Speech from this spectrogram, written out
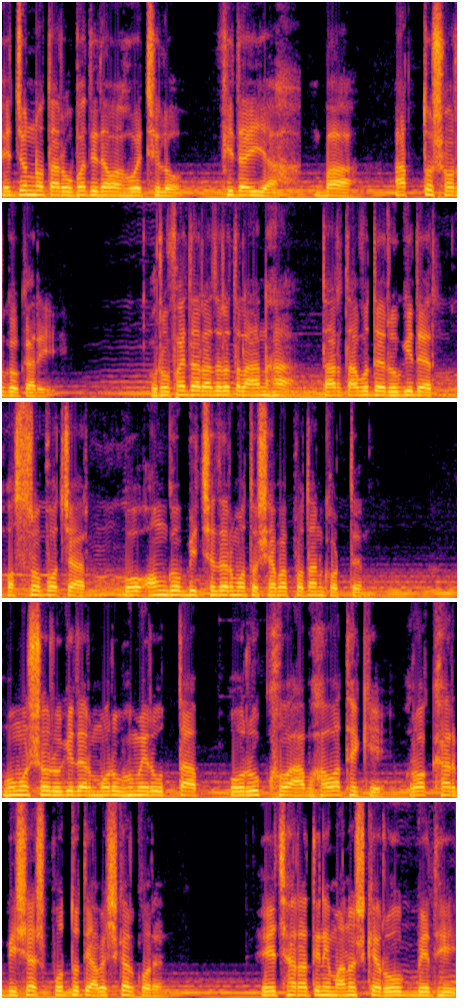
এজন্য তার উপাধি দেওয়া হয়েছিল ফিদাইয়াহ বা আত্মস্বর্গকারী। রুফায়দা রাজরতাল আনহা তার তাবুতে রোগীদের অস্ত্রোপচার ও অঙ্গ বিচ্ছেদের মতো সেবা প্রদান করতেন। মুমূর্ষ রোগীদের মরুভূমির উত্তাপ ও রুক্ষ আবহাওয়া থেকে রক্ষার বিশেষ পদ্ধতি আবিষ্কার করেন। এছাড়া তিনি মানুষকে রোগ ব্যাধি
